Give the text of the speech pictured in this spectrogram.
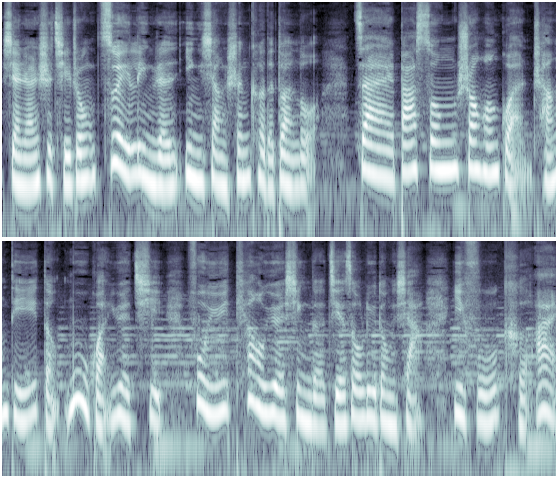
显然是其中最令人印象深刻的段落。在巴松、双簧管、长笛等木管乐器赋予跳跃性的节奏律动下，一幅可爱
